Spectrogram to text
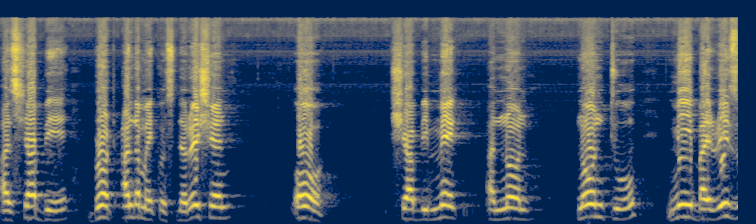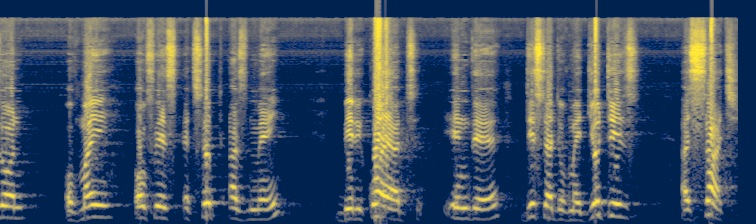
as shall be brought under my consideration or shall be made unknown known to me by reason of my office except as may be required in the discharge of my duties as such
